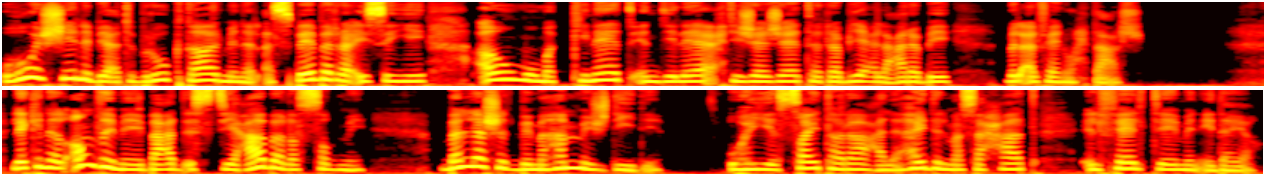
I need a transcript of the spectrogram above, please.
وهو الشيء اللي بيعتبروه كتار من الأسباب الرئيسية أو ممكنات اندلاع احتجاجات الربيع العربي بال 2011 لكن الأنظمة بعد استيعابها للصدمة بلشت بمهمة جديدة وهي السيطرة على هيدي المساحات الفالتة من إيديها.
